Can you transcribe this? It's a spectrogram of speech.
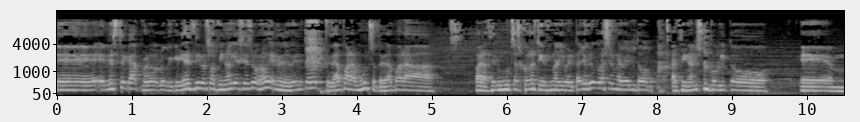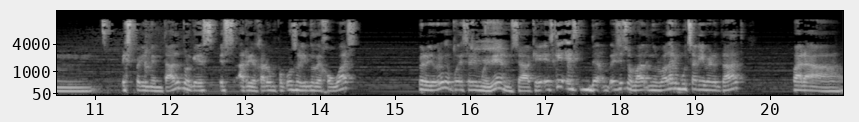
Eh, en este caso, pero lo que quería deciros al final que es eso, ¿no? En el evento te da para mucho, te da para, para hacer muchas cosas, tienes una libertad. Yo creo que va a ser un evento, al final es un poquito eh, experimental, porque es, es arriesgar un poco saliendo de Hogwarts, pero yo creo que puede salir muy bien. O sea, que es que es, es eso, va- nos va a dar mucha libertad para,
